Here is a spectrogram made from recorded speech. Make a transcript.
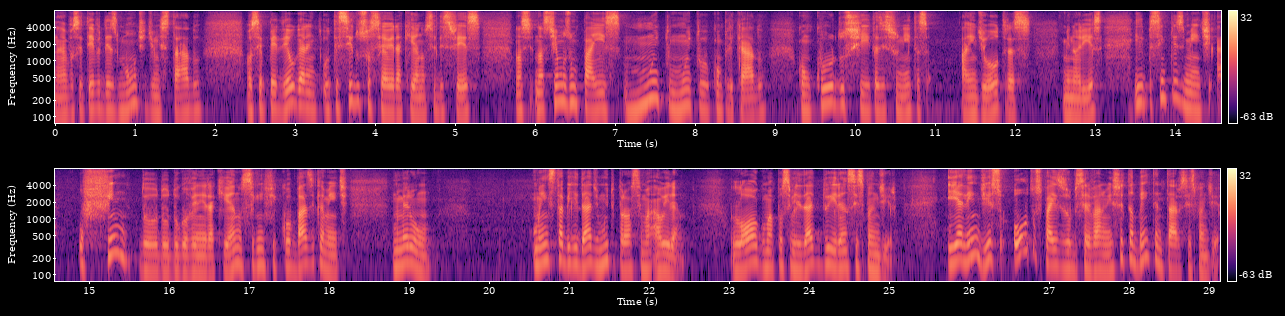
Né? Você teve o desmonte de um Estado, você perdeu o, o tecido social iraquiano, se desfez. Nós, nós tínhamos um país muito, muito complicado, com curdos, xiitas e sunitas, além de outras minorias, e simplesmente o fim do, do, do governo iraquiano significou basicamente, número um, uma instabilidade muito próxima ao Irã. Logo, uma possibilidade do Irã se expandir. E, além disso, outros países observaram isso e também tentaram se expandir.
